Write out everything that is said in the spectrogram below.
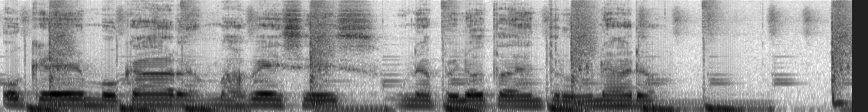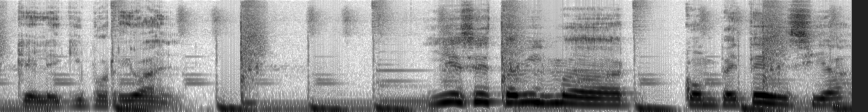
o querer invocar más veces una pelota dentro de un aro el equipo rival. Y es esta misma competencia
